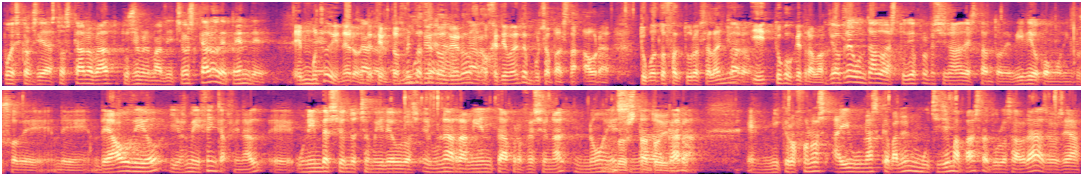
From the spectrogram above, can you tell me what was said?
puedes considerar esto es caro, ¿verdad? Tú siempre me has dicho, es caro, depende. Es mucho dinero, es decir, 2.200 euros objetivamente es mucha pasta. Ahora, ¿tú cuánto facturas al año y tú con qué trabajas? Yo he preguntado a estudios profesionales tanto de vídeo como incluso de, de, audio y ellos me dicen que al final eh, una inversión de 8.000 euros en una herramienta profesional no es nada cara en micrófonos hay unas que valen muchísima pasta, tú lo sabrás. O sea,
